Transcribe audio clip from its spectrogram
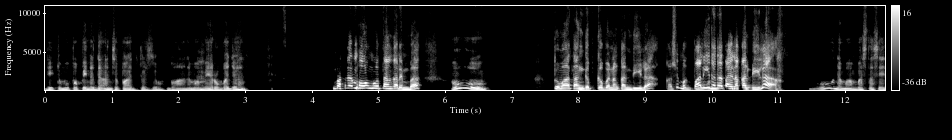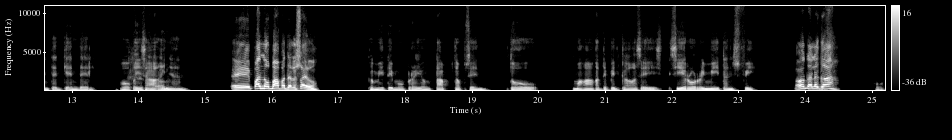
Dito mo pa pinadaan sa podcast oh. Baka naman meron ka dyan. Bakit mangungutang ka rin ba? Oo. Tumatanggap ka ba ng kandila? Kasi magpalitan na tayo ng kandila. Oo naman, basta scented candle. Okay sa akin yan. Eh, paano papadala sa'yo? Gamitin mo pre yung tap tap send. Ito, makakatipid ka kasi zero remittance fee. Oo, talaga. Oh,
